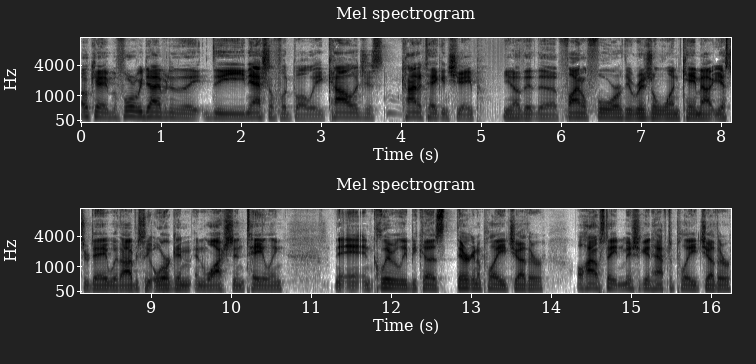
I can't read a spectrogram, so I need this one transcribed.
Okay, before we dive into the the National Football League, college is kind of taking shape. You know, the the Final Four, the original one came out yesterday with obviously Oregon and Washington tailing, and clearly because they're going to play each other. Ohio State and Michigan have to play each other.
